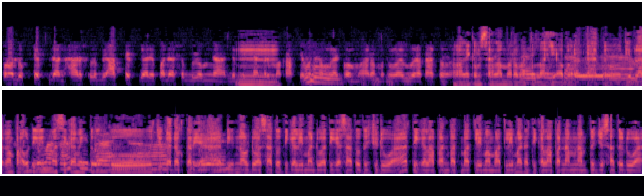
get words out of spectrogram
produktif dan harus lebih aktif daripada sebelumnya. Demikian hmm. terima kasih. Wassalamualaikum warahmatullahi wabarakatuh. Waalaikumsalam warahmatullahi wabarakatuh. Di belakang Pak Udin masih kami tunggu banyak. juga dokter ya di 0213523172, 3844545 dan 3866712.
